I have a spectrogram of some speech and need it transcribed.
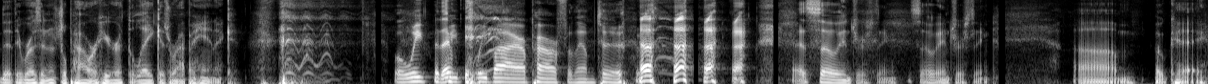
that the residential power here at the lake is Rappahannock. Well, we, we we buy our power for them too. That's so interesting. So interesting. Um, okay.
